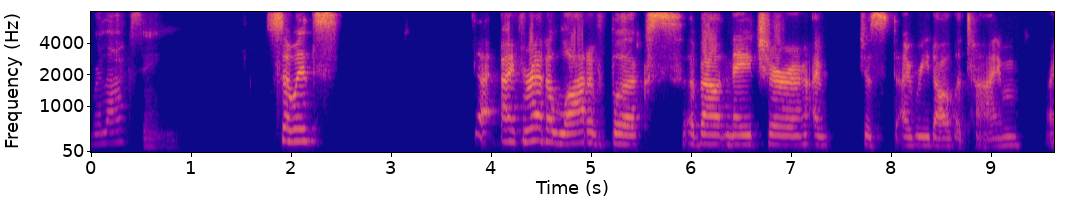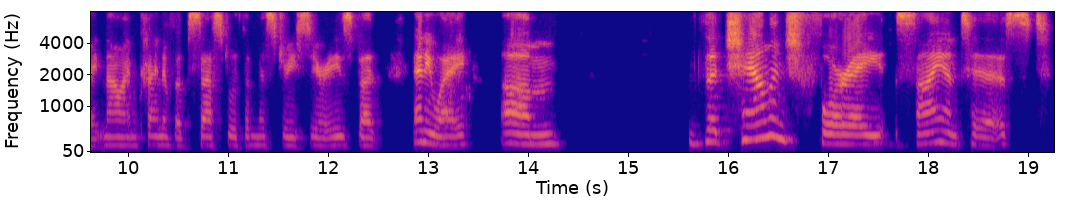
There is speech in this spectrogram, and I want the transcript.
relaxing. So it's, I've read a lot of books about nature. I just, I read all the time. Right now, I'm kind of obsessed with a mystery series. But anyway, um, the challenge for a scientist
